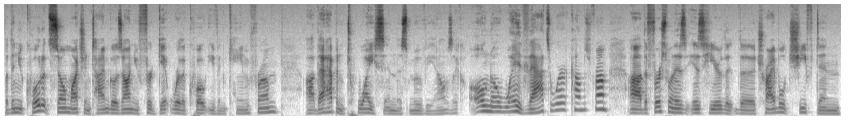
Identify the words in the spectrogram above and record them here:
but then you quote it so much and time goes on, you forget where the quote even came from. Uh, that happened twice in this movie, and I was like, "Oh no way, that's where it comes from." Uh, the first one is is here the the tribal chieftain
